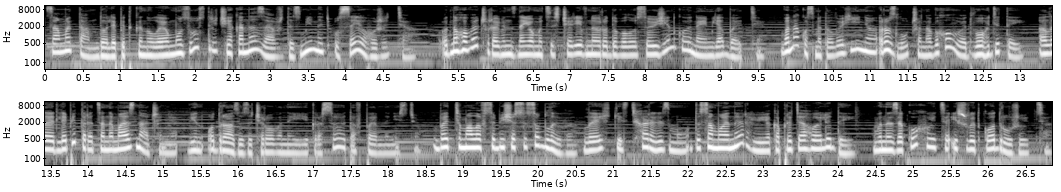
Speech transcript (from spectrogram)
Саме там доля підкинула йому зустріч, яка назавжди змінить усе його життя. Одного вечора він знайомиться з чарівною родоволосою жінкою на ім'я Бетті. Вона косметологіня, розлучена, виховує двох дітей. Але для Пітера це не має значення. Він одразу зачарований її красою та впевненістю. Бетті мала в собі щось особливе: легкість, харизму, ту саму енергію, яка притягує людей. Вони закохуються і швидко одружуються.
